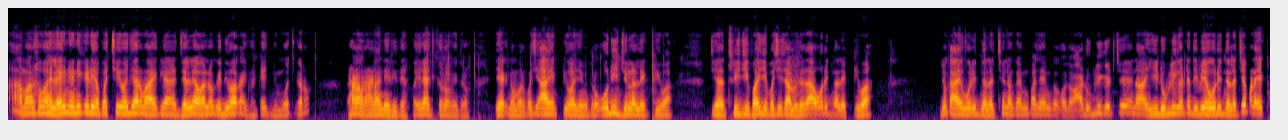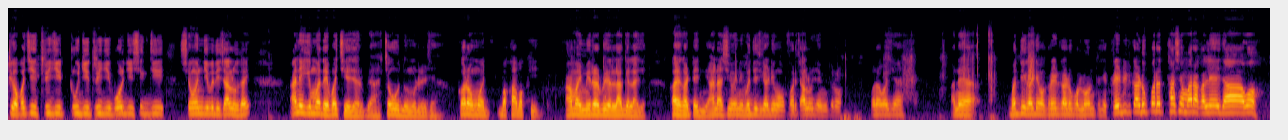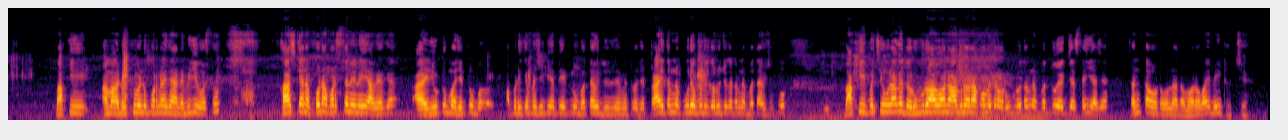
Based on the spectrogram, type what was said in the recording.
આ મારો ભાઈ લઈને નીકળીએ પછી બજારમાં એટલે જલને વાલો કી દુઆ કાંઈ ઘટે જ નહીં. મોજ કરો. રાણો રાણાની રીતે. ફર્યા જ કરો મિત્રો. એક નંબર. પછી આ એક્ટિવા છે મિત્રો. Original Activa. જે થ્રી જી ફાઈવ જી પછી ચાલુ છે આ ઓરિજિનલ એક્ટિવા. જો કે આ ઓરિજિનલ જ છે. ને એમ પાસે એમ કહો તો આ ડુપ્લિકેટ છે ના એ ડુપ્લિકેટ નથી. બે ઓરિજિનલ જ છે. પણ એક્ટિવા પછી three G two G three G four G six G seven G બધી ચાલુ થાય. આની કિંમત એ પચીસ હજાર રૂપિયા. ચૌદનું મોડેલ છે. કરો મોજ બખા બખી આમાંય મિરર બિરર લાગેલા છે. કાંઈ ઘટે જ નહીં. આના સિવાયની બધી જ ગાડીમાં ઓફર ચાલુ છે મિત્રો. બરાબર છે? અને બધી ગાડીમાં ક્રેડિટ કાર્ડ ઉપર લોન થઈ જાય. ક્રેડિટ કાર્ડ ઉપર જ થશે મારા કલેજ આવો. બાકી આમાં ડોક્યુમેન્ટ ઉપર નહીં થાય. અને બીજી વસ્તુ, ખાસ કે આના ફોટા પર્સનલી નહીં આવે કે આ યુટ્યુબમાં જેટલું આપણી કેપેસિટી હતી એટલું બતાવી દીધું છે મિત્રો. જે ટ્રાય તમને પૂરેપૂરી કરું છું કે તમને બતાવી શકું. બાકી પછી એવું લાગે તો રૂબરૂ આવવાનો આગ્રહ રાખો મિત્રો. રૂબરૂ તમને બધું એડજસ્ટ થઈ જશે. જનતા ઓટો ઉના તમારો ભાઈ બેઠો જ છે.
